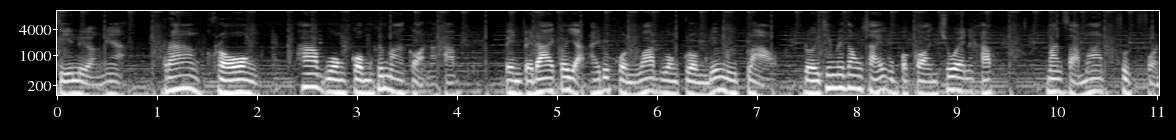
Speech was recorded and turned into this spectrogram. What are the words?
สีเหลืองเนี่ยร่างโครง ภาพวงกลมขึ้นมาก่อนนะครับ เป็นไปได้ก็อยากให้ทุกคนวาดวงกลมด้วยมือเปล่า โดยที่ไม่ต้องใช้อุปกรณ์ช่วยนะครับ มันสามารถฝึกฝน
